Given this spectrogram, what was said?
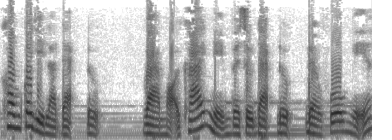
không có gì là đạt được, và mọi khái niệm về sự đạt được đều vô nghĩa.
